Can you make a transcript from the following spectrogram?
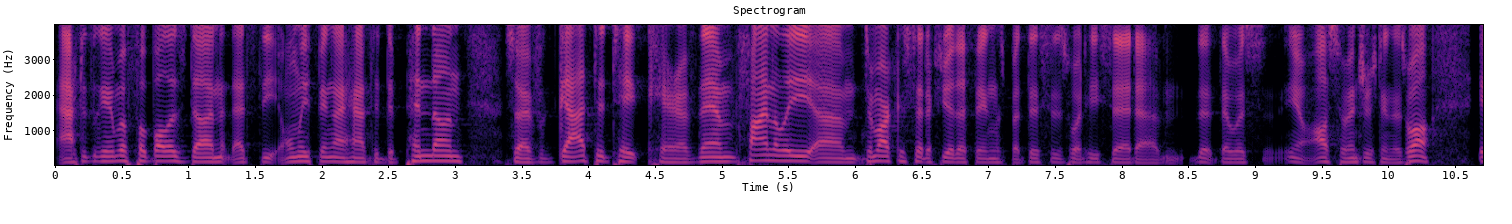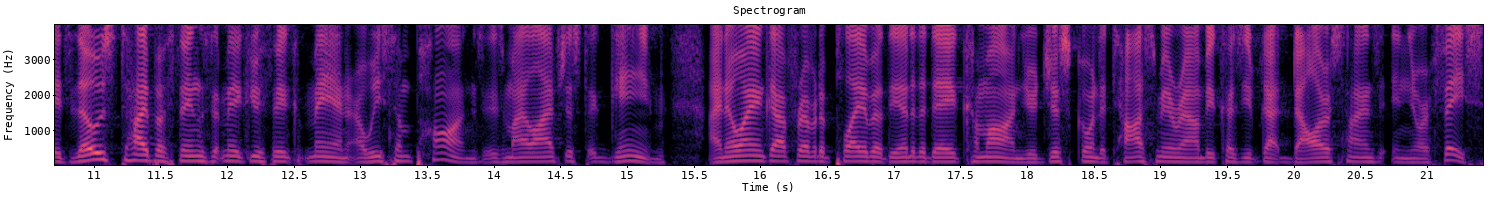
After the game of football is done, that's the only thing I have to depend on. So I've got to take care of them. Finally, um, Demarcus said a few other things, but this is what he said um, that, that was you know also interesting as well. It's those type of things that make you think, man, are we some pawns? Is my life just a game? I know I ain't got forever to play, but at the end of the day, come on, you're just going to toss me around because you've got dollar signs in your face.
